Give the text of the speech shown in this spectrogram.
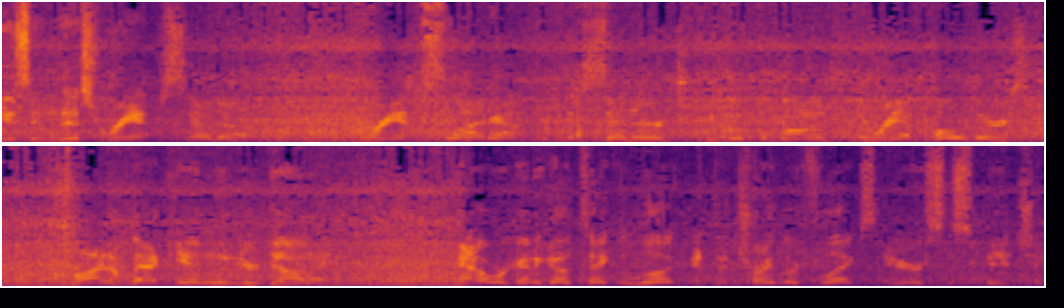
using this ramp setup. The ramps slide out from the center, you hook them onto the ramp holders, slide them back in when you're done. Now we're going to go take a look at the Trailer Flex air suspension.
